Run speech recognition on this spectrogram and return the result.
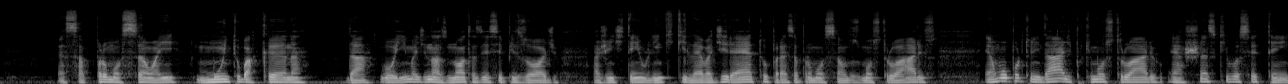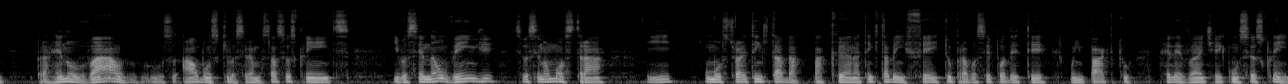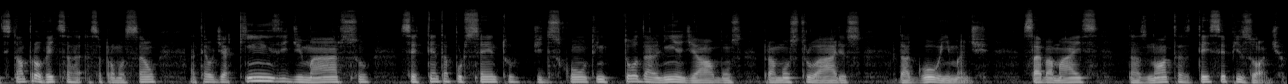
essa promoção aí muito bacana da GoImage nas notas desse episódio a gente tem o link que leva direto para essa promoção dos mostruários. É uma oportunidade porque mostruário é a chance que você tem para renovar os álbuns que você vai mostrar aos seus clientes e você não vende se você não mostrar e o mostruário tem que estar tá bacana, tem que estar tá bem feito para você poder ter um impacto relevante aí com seus clientes. Então aproveite essa, essa promoção até o dia 15 de março, 70% de desconto em toda a linha de álbuns para mostruários da Go Image. Saiba mais nas notas desse episódio.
